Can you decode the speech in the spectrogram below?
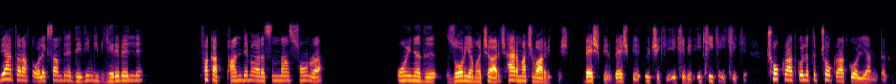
Diğer tarafta Oleksandria dediğim gibi yeri belli. Fakat pandemi arasından sonra oynadığı Zorya maçı hariç her maç var bitmiş. 5-1, 5-1, 3-2, 2-1, 2-2, 2-2. Çok rahat gol atıp çok rahat gol yiyen bir takım.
